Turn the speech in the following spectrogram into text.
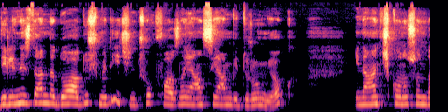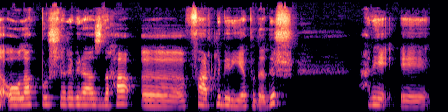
dilinizden de dua düşmediği için çok fazla yansıyan bir durum yok. İnanç konusunda oğlak burçları biraz daha e, farklı bir yapıdadır. Hani e,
